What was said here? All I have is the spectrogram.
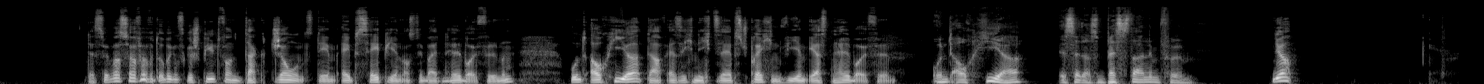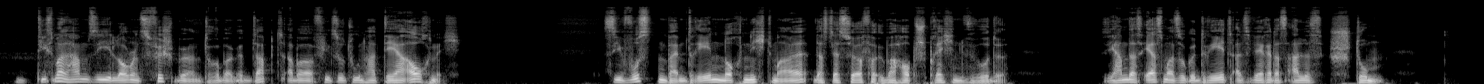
Der Silver Surfer wird übrigens gespielt von Doug Jones, dem Ape Sapien aus den beiden Hellboy-Filmen. Und auch hier darf er sich nicht selbst sprechen, wie im ersten Hellboy-Film. Und auch hier ist er das Beste an dem Film. Ja, Diesmal haben sie Lawrence Fishburne drüber gedubbt, aber viel zu tun hat der auch nicht. Sie wussten beim Drehen noch nicht mal, dass der Surfer überhaupt sprechen würde. Sie haben das erstmal so gedreht, als wäre das alles stumm.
